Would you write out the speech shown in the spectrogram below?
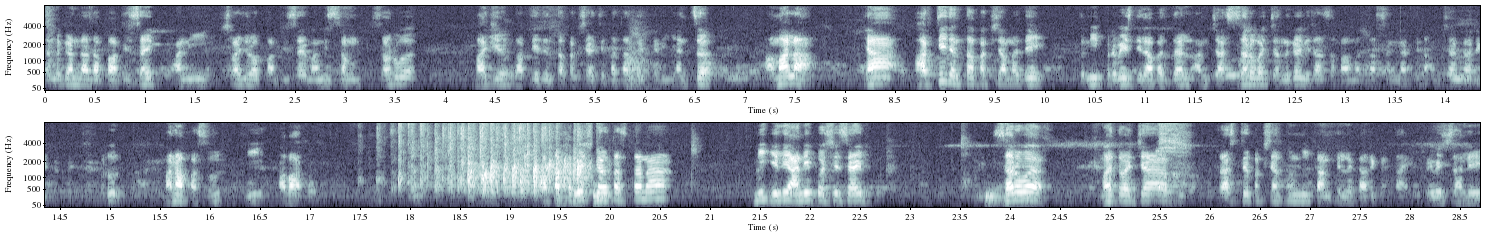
चंद्रकांत दादा पाटील साहेब आणि शिवाजीराव पाटील साहेब आणि सम सर्व भाजी भारतीय जनता पक्षाचे पदाधिकारी यांचं आम्हाला ह्या भारतीय जनता पक्षामध्ये तुम्ही प्रवेश दिल्याबद्दल आमच्या सर्व चंदगड विधानसभा मतदारसंघातील आमच्या कार्यकर्त्यांच्याकडून मनापासून मी आभार. आता प्रवेश करत असताना मी गेली अनेक वर्षे साहेब सर्व महत्त्वाच्या राष्ट्रीय पक्षातून मी काम केलं कार्यकर्ता आहे. प्रवेश झाले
